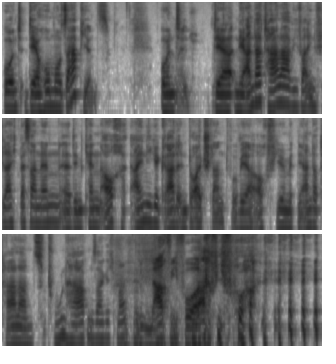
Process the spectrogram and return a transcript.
und der Homo sapiens. Und Mensch. der Neandertaler, wie wir ihn vielleicht besser nennen, äh, den kennen auch einige, gerade in Deutschland, wo wir ja auch viel mit Neandertalern zu tun haben, sage ich mal. Nach wie vor. Nach wie vor.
